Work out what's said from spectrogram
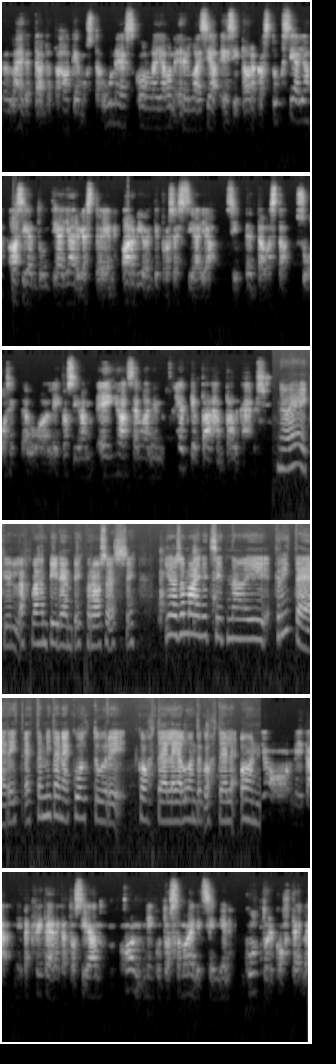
lähetetään tätä hakemusta Unescolle ja on erilaisia esitarkastuksia ja asiantuntijajärjestöjen arviointiprosessia ja sitten tällaista suosittelua. Eli tosiaan ei ihan sellainen hetken päähän pälkähdys. No ei kyllä, vähän pidempi prosessi. Ja sä mainitsit noi kriteerit, että mitä ne kulttuurikohteelle ja luontokohteelle on. Joo, niitä, niitä kriteereitä tosiaan on, niin kuin tuossa mainitsin, niin kulttuurikohteille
